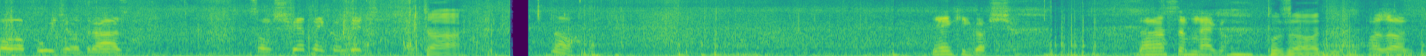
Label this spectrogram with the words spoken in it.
O, pójdzie od razu. Są w świetnej kondycji. Tak. No. Dzięki gościu. Do następnego. Porządnie. Porządnie.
